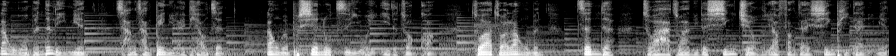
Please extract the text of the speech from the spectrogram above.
让我们的里面常常被你来调整，让我们不陷入自以为意的状况。主啊，主啊，让我们真的，主啊，主啊，你的新酒要放在新皮带里面。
